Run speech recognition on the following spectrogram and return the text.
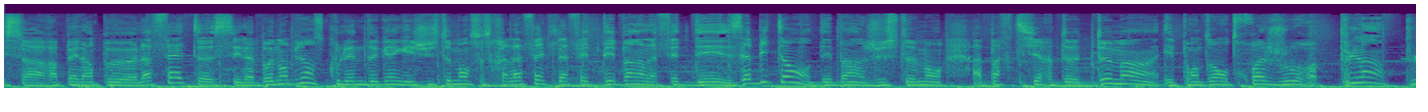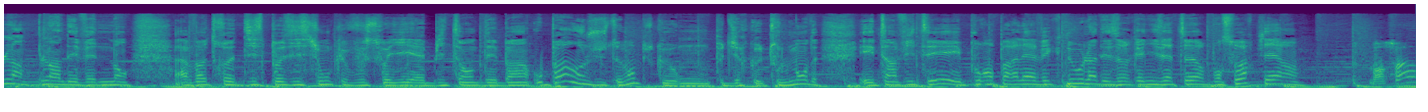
ça rappelle un peu la fête, c'est la bonne ambiance, Cool de Gang. Et justement, ce sera la fête, la fête des bains, la fête des habitants des bains, justement, à partir de demain et pendant trois jours. Plein, plein, plein d'événements à votre disposition, que vous soyez habitant des bains ou pas, hein, justement, puisqu'on peut dire que tout le monde est invité. Et pour en parler avec nous, l'un des organisateurs, bonsoir Pierre. Bonsoir.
